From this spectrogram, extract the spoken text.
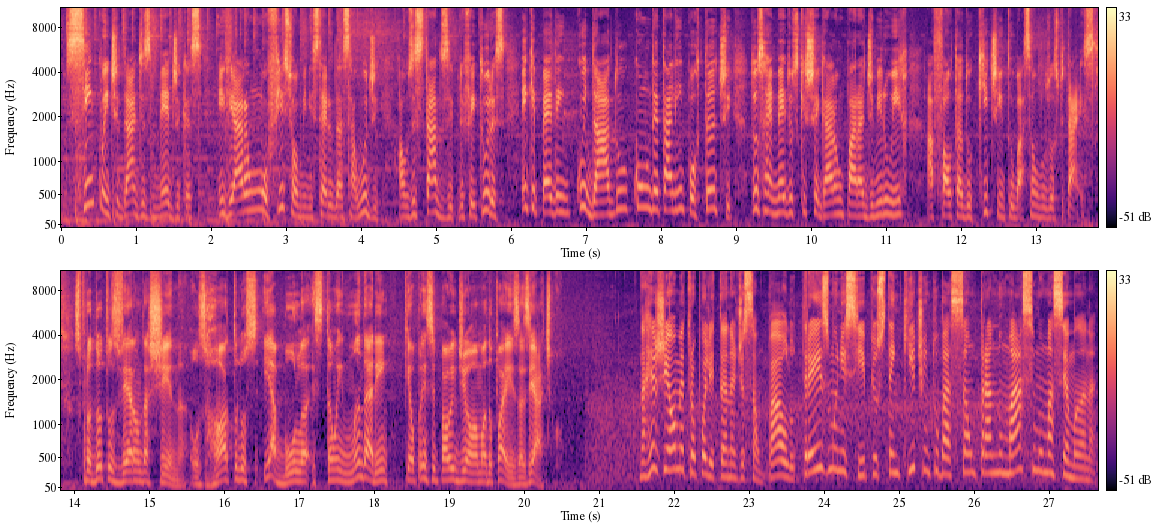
Cinco entidades médicas enviaram um ofício ao Ministério da Saúde, aos estados e prefeituras, em que pedem cuidado com um detalhe importante dos remédios que chegaram para diminuir a falta do kit intubação nos hospitais. Os produtos vieram da China. Os rótulos e a bula estão em mandarim, que é o principal idioma do país asiático. Na região metropolitana de São Paulo, três municípios têm kit intubação para no máximo uma semana.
